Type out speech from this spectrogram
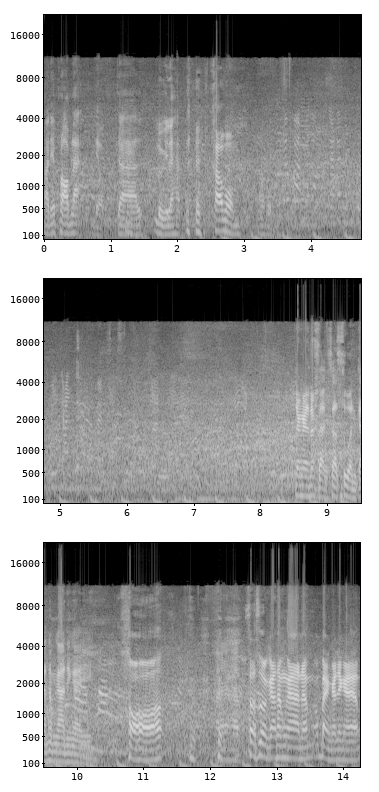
ตอนนี้พร้อมแล้ว เดี๋ยวจะลุยแล้วครับ ครับผม ครับผมด้วยความที่เราทำงานกันเป็นกลุ่มมีการแบ่งสัดส่วนกันยังไงนะแบ่งสัดส่วนการทำงานยังไง อ๋อนะครับสัดส่วนการทำงานนะแบ่งกันยังไงครับ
